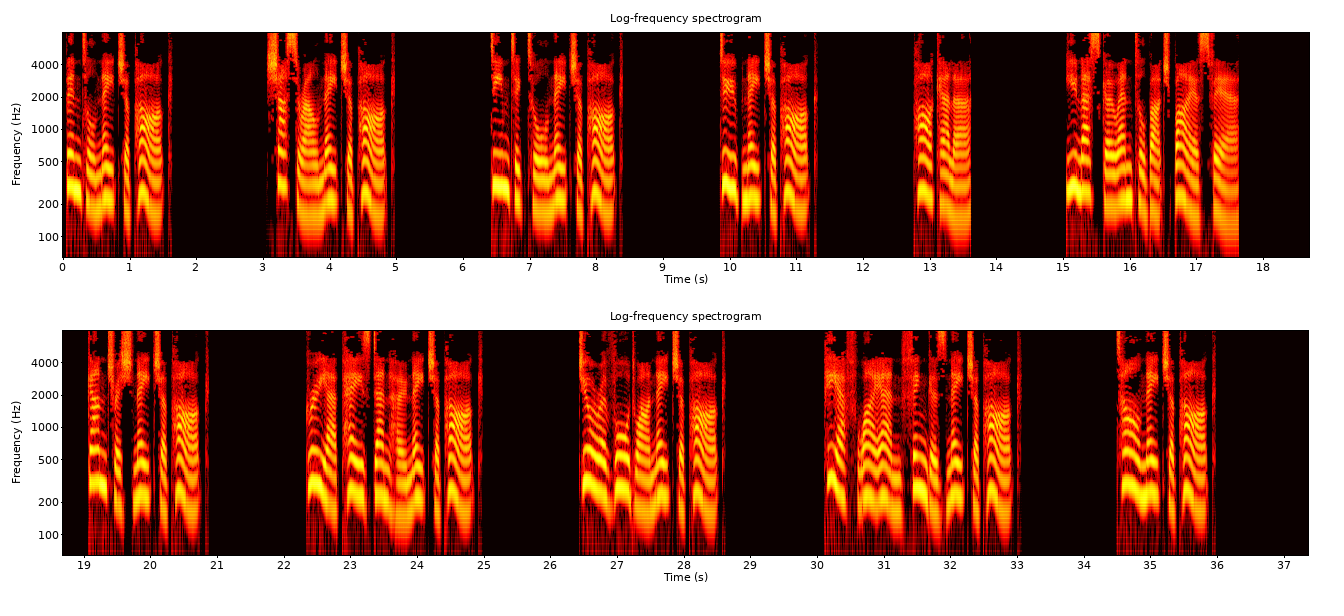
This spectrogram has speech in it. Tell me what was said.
Binntal Nature Park. Chasseral Nature Park Diemtigtal Nature Park. Doubs Nature Park. Parc Ela. UNESCO Entlebuch Biosphere. Gantrisch Nature Park. Gruyere Pays d'Enhaut Nature Park. Jura Vaudois Nature Park. PFYN Finges Nature Park. Thal Nature Park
